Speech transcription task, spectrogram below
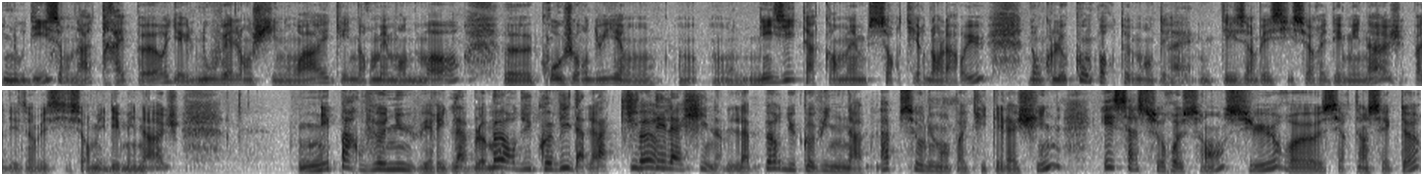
ils nous disent on a très peur, il y a eu le nouvel an chinois avec énormément de morts, euh, qu'aujourd'hui on, hésite à quand même sortir dans la rue. Donc le comportement des, des investisseurs et des ménages, pas des investisseurs mais des ménages, n'est pas revenu véritablement. La peur du Covid n'a pas quitté la Chine. La peur du Covid n'a absolument pas quitté la Chine et ça se ressent sur euh, certains secteurs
